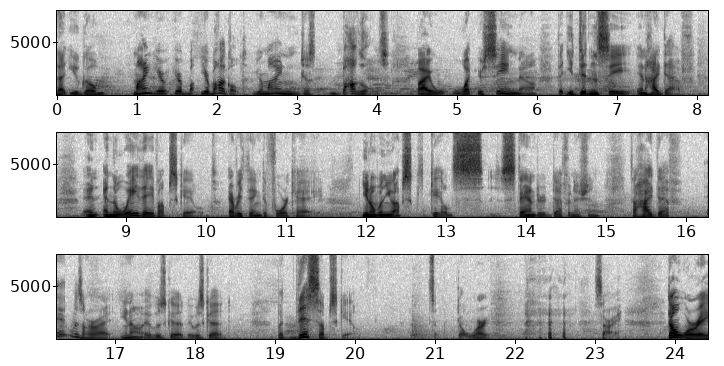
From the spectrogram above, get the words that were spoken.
that you go, mind you're you're you're boggled. Your mind just boggles by what you're seeing now that you didn't see in high def, and and the way they've upscaled everything to 4K. You know, when you upscaled s- standard definition to high def, it was all right. You know, it was good. It was good, but this upscale, don't worry. Sorry, don't worry.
